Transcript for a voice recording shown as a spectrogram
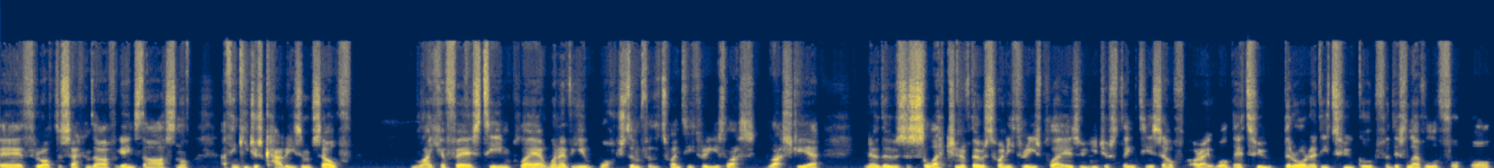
uh, throughout the second half against Arsenal. I think he just carries himself like a first team player. Whenever you watched him for the 23s last last year, you know there was a selection of those 23s players who you just think to yourself, all right, well they're too they're already too good for this level of football.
